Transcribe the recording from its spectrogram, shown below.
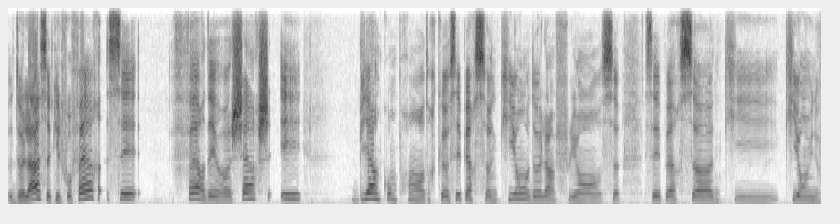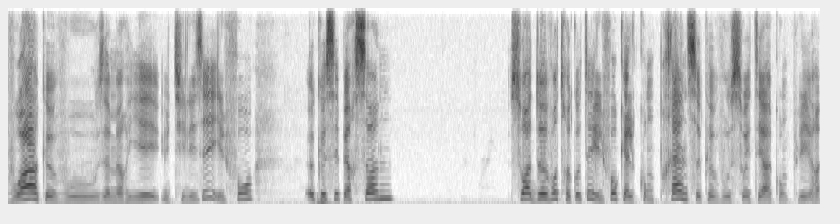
de là, ce qu'il faut faire, c'est faire des recherches et bien comprendre que ces personnes qui ont de l'influence, ces personnes qui, qui ont une voix que vous aimeriez utiliser, il faut euh, que ces personnes soient de votre côté. Il faut qu'elles comprennent ce que vous souhaitez accomplir.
